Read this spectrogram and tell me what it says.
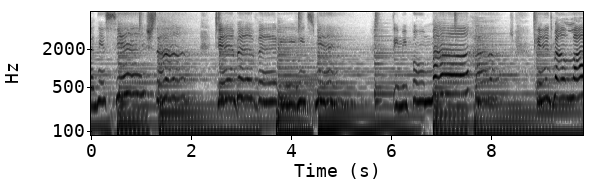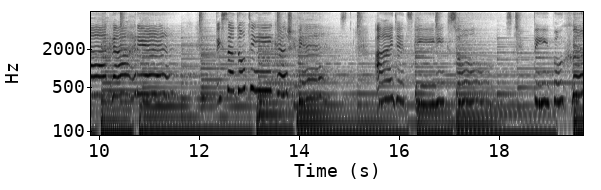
Ma nesieš sám, tebe veriť smiem. Ty mi pomáhaš, keď ma láka hriech. Ty sa dotýkaš hviezd, aj detských slz. Ty pochopiť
